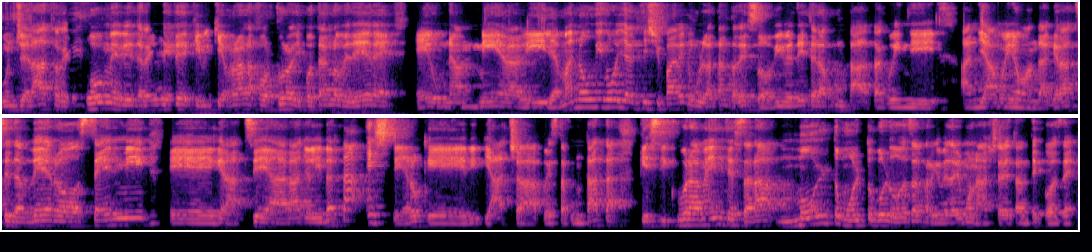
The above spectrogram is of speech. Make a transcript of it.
un gelato che come vedrete, chi, chi, avrà la fortuna di poterlo vedere, è una meraviglia, ma non vi voglio anticipare nulla, tanto adesso vi vedete la puntata, quindi andiamo in onda. Grazie davvero Sammy e grazie a Radio Libertà e spero che vi piaccia questa puntata che sicuramente sarà molto molto golosa perché vedremo nascere tante cose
